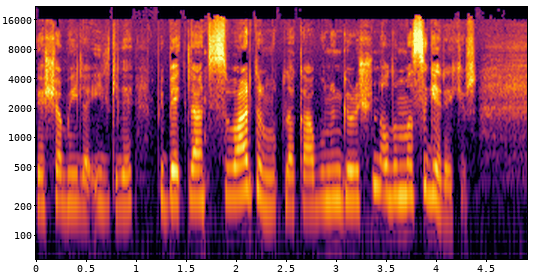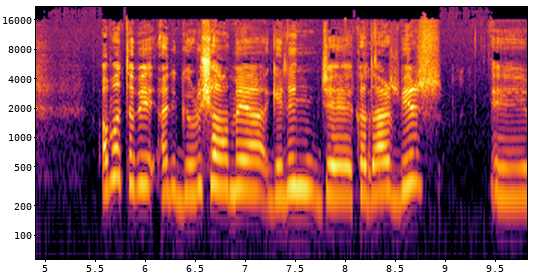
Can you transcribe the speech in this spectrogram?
yaşamıyla ilgili. Bir beklentisi vardır mutlaka. Bunun görüşünün alınması gerekir. Ama tabii hani görüş almaya gelince kadar, kadar bir e,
